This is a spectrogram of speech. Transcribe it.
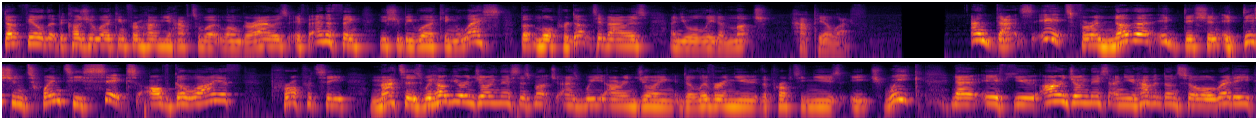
Don't feel that because you're working from home you have to work longer hours. If anything you should be working less but more productive hours and you will lead a much happier life and that's it for another edition, edition 26 of Goliath Property Matters. We hope you're enjoying this as much as we are enjoying delivering you the property news each week. Now, if you are enjoying this and you haven't done so already,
